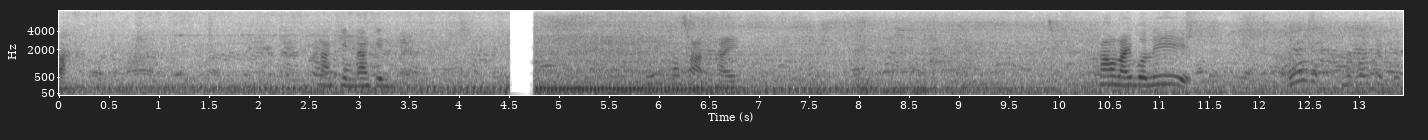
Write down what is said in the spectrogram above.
ป่ะน่ากินน่ากินอุ๊ยข้าวสารไทย ข้าวไรซ์เบอร์รี่โอ้หกร้อยเจ็ดสิบ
